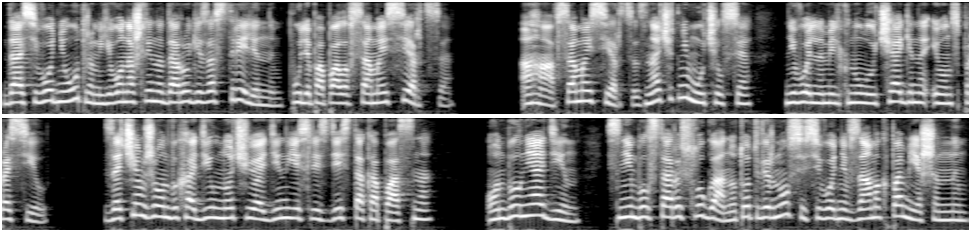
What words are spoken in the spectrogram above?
«Да, сегодня утром его нашли на дороге застреленным. Пуля попала в самое сердце». «Ага, в самое сердце. Значит, не мучился». Невольно мелькнуло у Чагина, и он спросил. «Зачем же он выходил ночью один, если здесь так опасно?» «Он был не один. С ним был старый слуга, но тот вернулся сегодня в замок помешанным,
